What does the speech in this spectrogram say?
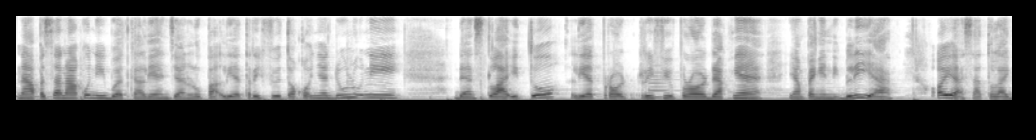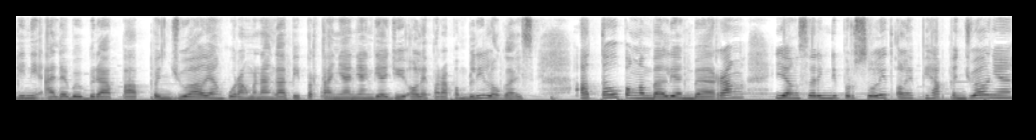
Nah, pesan aku nih buat kalian jangan lupa lihat review tokonya dulu nih. Dan setelah itu lihat pro review produknya yang pengen dibeli ya. Oh ya, satu lagi nih ada beberapa penjual yang kurang menanggapi pertanyaan yang diajukan oleh para pembeli loh guys. Atau pengembalian barang yang sering dipersulit oleh pihak penjualnya.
